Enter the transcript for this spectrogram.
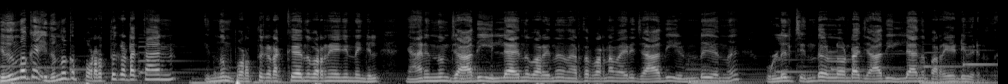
ഇതൊന്നൊക്കെ ഇതെന്നൊക്കെ പുറത്ത് കിടക്കാൻ ഇന്നും പുറത്ത് കിടക്കുക എന്ന് പറഞ്ഞു കഴിഞ്ഞിട്ടുണ്ടെങ്കിൽ ഞാനിന്നും ജാതി ഇല്ല എന്ന് പറയുന്നത് നേരത്തെ പറഞ്ഞ മാതിരി ജാതി ഉണ്ട് എന്ന് ഉള്ളിൽ ചിന്ത ഉള്ളതുകൊണ്ടാണ് ജാതി ഇല്ല എന്ന് പറയേണ്ടി വരുന്നത്.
